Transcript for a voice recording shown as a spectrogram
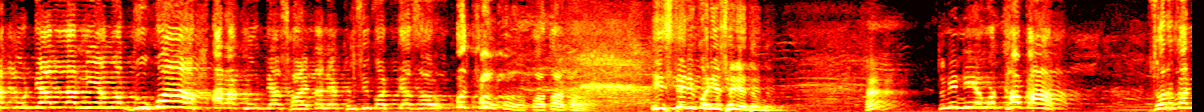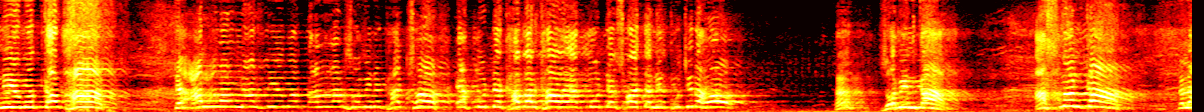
এক মুহূর্তে আল্লাহর নিয়ামত ঢুকো, আর এক মুহূর্তে শয়তানে খুশি করতেছ। কথা কো ইস্তেরি করিয়ে ছেড়ে দেবো। হ্যাঁ? তুমি নিয়ামত খাও কাপ জোরকার নিয়ামত খাও তে আল্লাহর নাম নিয়ামত আল্লাহর জমিনে খাচ্ছ, এক মুহূর্তে খাবার খাও, এক মুহূর্তে শয়তানের খুশি রাখো হ্যাঁ? জমিন কার? আসমান কার? তাহলে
